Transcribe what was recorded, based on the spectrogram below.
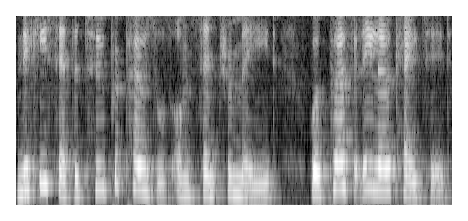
Nikki said the two proposals on Central Mead were perfectly located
